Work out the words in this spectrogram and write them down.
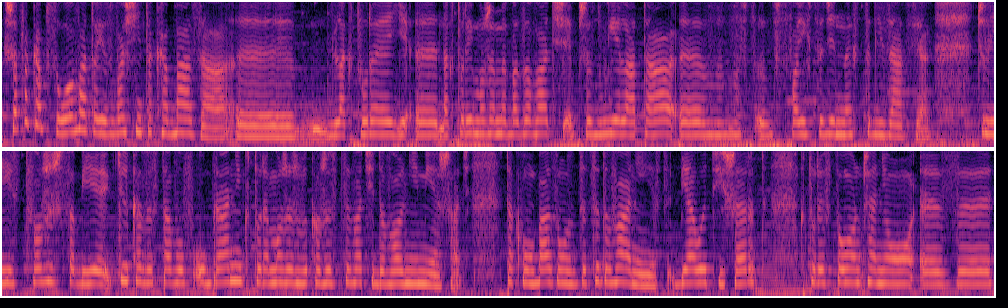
Szafa kapsułowa to jest właśnie taka baza, y, dla której, y, na której możemy bazować przez długie lata y, w, w, swoich codziennych stylizacjach. Czyli stworzysz sobie kilka zestawów ubrań, które możesz wykorzystywać i dowolnie mieszać. Taką bazą zdecydowanie jest biały t-shirt, który w połączeniu z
